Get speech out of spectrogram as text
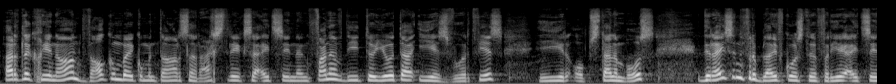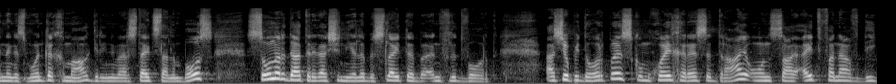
Hartlik goeienaand. Welkom by Kommentaar se regstreekse uitsending vanaf die Toyota US Woordfees hier op Stellenbosch. Die reis en verblyfkoste vir hierdie uitsending is moontlik gemaak deur die Universiteit Stellenbosch sonder dat redaksionele besluite beïnvloed word. As jy op die dorp is, kom gooi gerus 'n draai ons saai uit vanaf die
